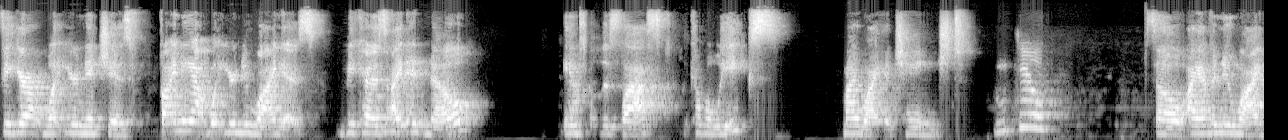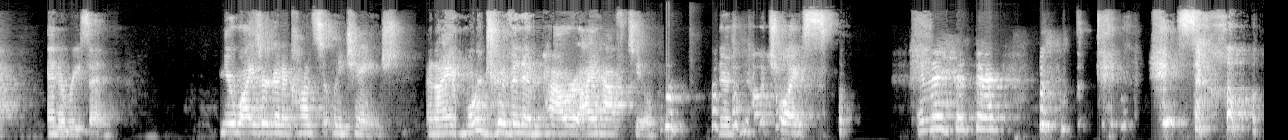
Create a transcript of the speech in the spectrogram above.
figure out what your niche is, finding out what your new why is. Because I didn't know until this last couple weeks, my why had changed. Me too. So I have a new why and a reason. Your whys are going to constantly change. And I am more driven and empowered. I have to. There's no choice. And Amen, sister. so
